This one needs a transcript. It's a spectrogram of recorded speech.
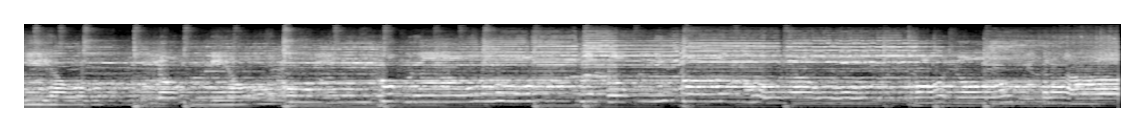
เกี่ยวนกเหนียวอุ้มพวกเราเพื่อสุขนิกรหมู่เราขอน้องกล่าว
